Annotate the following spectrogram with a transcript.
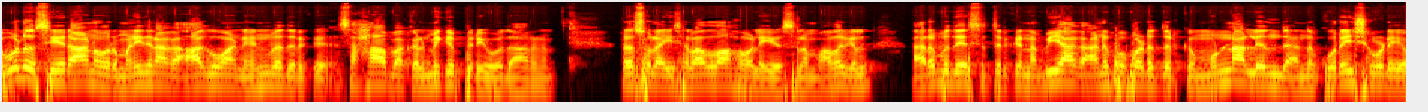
எவ்வளவு சீரான ஒரு மனிதனாக ஆகுவான் என்பதற்கு சஹாபாக்கள் மிகப்பெரிய உதாரணம். ரசூலாய் சல்லாஹூ அலைஹி அவர்கள் அரபு தேசத்திற்கு நபியாக அனுப்பப்படுவதற்கு முன்னால் இருந்த அந்த குறைஷுடைய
